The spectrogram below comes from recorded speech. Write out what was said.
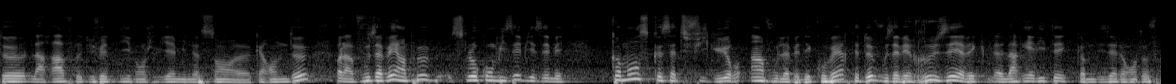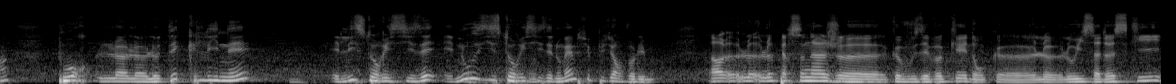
de la rafle du Veldiv en juillet 1942. Voilà, vous avez un peu slocombisé, biaisé, mais comment est-ce que cette figure, un, vous l'avez découverte, et deux, vous avez rusé avec la réalité, comme disait Laurent Geoffrin, pour le décliner et l'historiciser, et nous historiciser nous-mêmes sur plusieurs volumes alors, le, personnage euh, que vous évoquez, donc euh, le Louis Sadowski,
